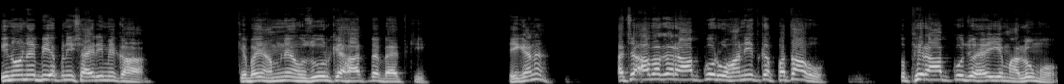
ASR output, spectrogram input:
انہوں نے بھی اپنی شاعری میں کہا کہ بھائی ہم نے حضور کے ہاتھ پہ بیت کی۔ ٹھیک ہے نا؟ اچھا اب اگر آپ کو روحانیت کا پتا ہو، تو پھر آپ کو جو ہے یہ معلوم ہو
